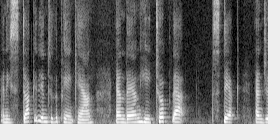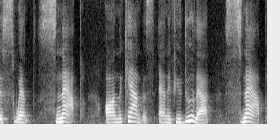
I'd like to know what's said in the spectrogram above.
and he stuck it into the paint can and then he took that stick and just went snap on the canvas. And if you do that, snap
